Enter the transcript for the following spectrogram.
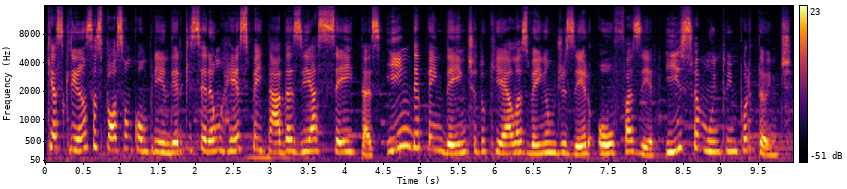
que as crianças possam compreender que serão respeitadas e aceitas, independente do que elas venham dizer ou fazer. Isso é muito importante,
